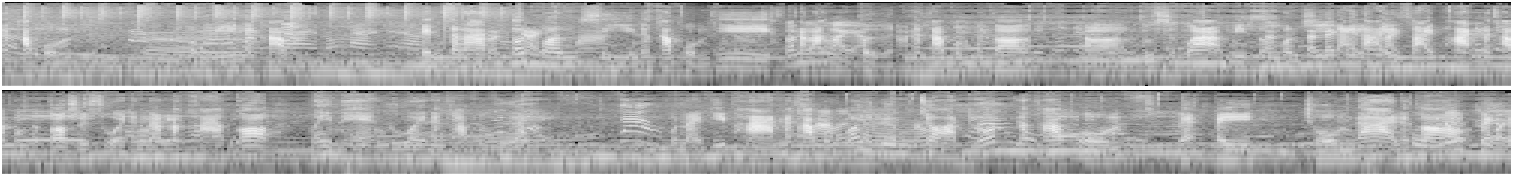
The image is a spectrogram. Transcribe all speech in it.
นะครับผมเออตรงนี้นะครับน้องนายไม่เอาเป็นตลาดต้นบอลต้นใหญ่มากสีนะครับผมที่ต้นกำลังเท่าไหร่อะเปิดนะครับ ผมแล้วก็เอ่อรู้สึกว่ามีต้นบอลต้สีนเล็กหลาย ๆ สายพันธุ์นะครับ ผมแล้วก็สวย ๆ ทั้งนั้นราคาก็ไม่แพงด้วยนะครับเพื่อนๆคนไหนที่ผ่านนะครับ ผมก็อย่าลืมจอดรถนะครับ ผมแวะไปช มได้แล้วก็แวะไป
